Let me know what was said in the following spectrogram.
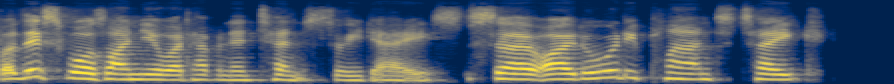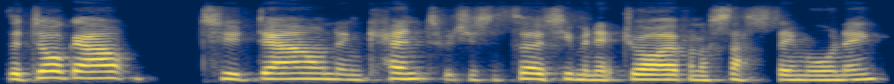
But this was, I knew I'd have an intense three days. So I'd already planned to take the dog out to Down and Kent, which is a 30 minute drive on a Saturday morning.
